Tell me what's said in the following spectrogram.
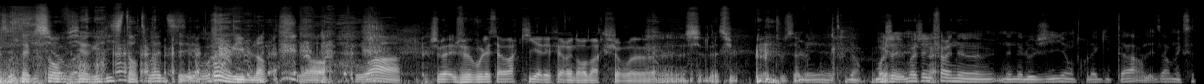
Cet accent viriliste, Antoine, c'est horrible. Hein. Alors. Je, je voulais savoir qui allait faire une remarque sur, euh, sur- là-dessus. Tout seul. Mais, très bien. Moi, j'allais faire une, une analogie entre la guitare, les armes, etc.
